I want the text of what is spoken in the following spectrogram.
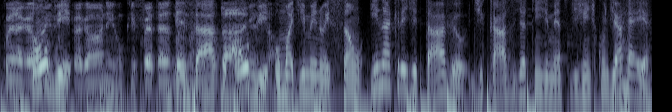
foi na H1N1, Houve- foi H1N1, que foi até as Exato, houve então. uma diminuição inacreditável de casos de atendimento de gente com diarreia.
